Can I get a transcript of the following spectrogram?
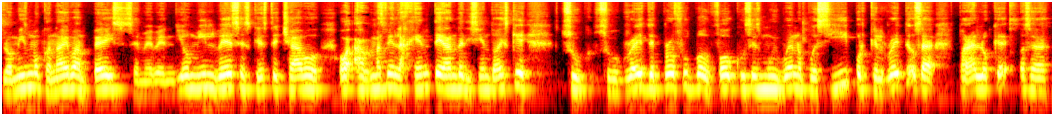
Lo mismo con Ivan Pace, se me vendió mil veces que este chavo, o ah, más bien la gente anda diciendo, es que su, su grade de Pro Football Focus es muy bueno. Pues sí, porque el grade, o sea, para lo que, o sea,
